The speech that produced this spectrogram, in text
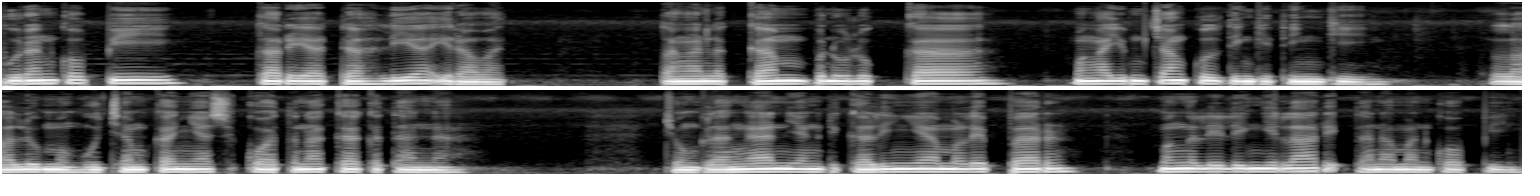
Kuburan kopi karya Dahlia Irawat. Tangan legam penuh luka mengayum cangkul tinggi-tinggi, lalu menghujamkannya sekuat tenaga ke tanah. Jonglangan yang digalinya melebar mengelilingi larik tanaman kopi.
